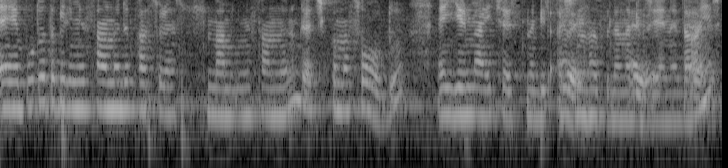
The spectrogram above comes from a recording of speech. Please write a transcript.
E, burada da bilim insanları, Pasteur Enstitüsü'nden bilim insanlarının bir açıklaması oldu. E, 20 ay içerisinde bir aşının Evet, hazırlanabileceğine evet, dair. evet,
